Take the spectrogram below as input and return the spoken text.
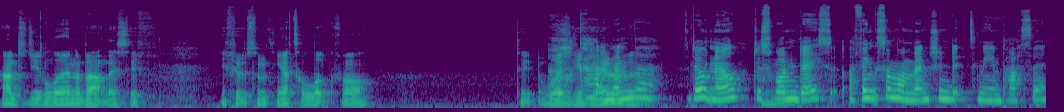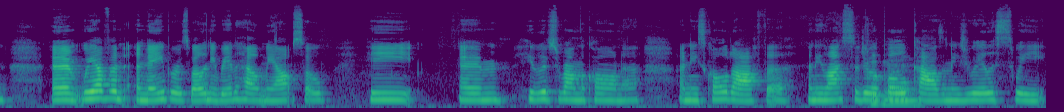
How did you learn about this? If if it was something you had to look for, did, where did you I can't hear remember. of it? I don't know. Just Mm. one day, I think someone mentioned it to me in passing. Um, we have an, a neighbour as well, and he really helped me out. So he, um, he lives around the corner, and he's called Arthur, and he likes to do Good up old cars, and he's really sweet.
